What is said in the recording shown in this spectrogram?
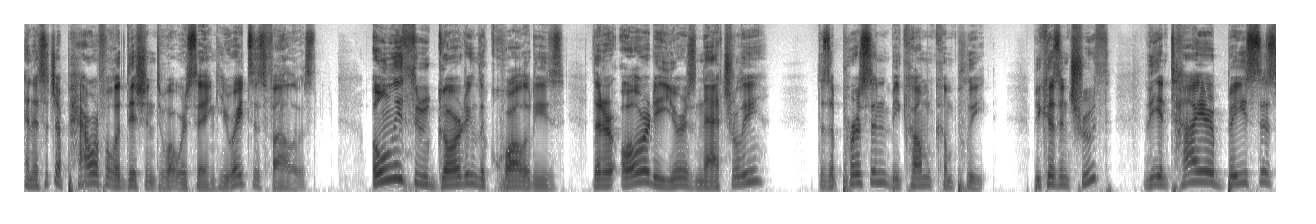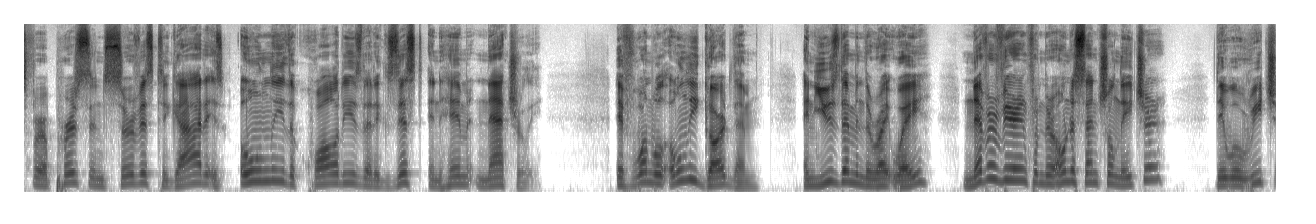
And it's such a powerful addition to what we're saying. He writes as follows Only through guarding the qualities that are already yours naturally does a person become complete. Because in truth, the entire basis for a person's service to God is only the qualities that exist in him naturally. If one will only guard them and use them in the right way, never veering from their own essential nature, they will reach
